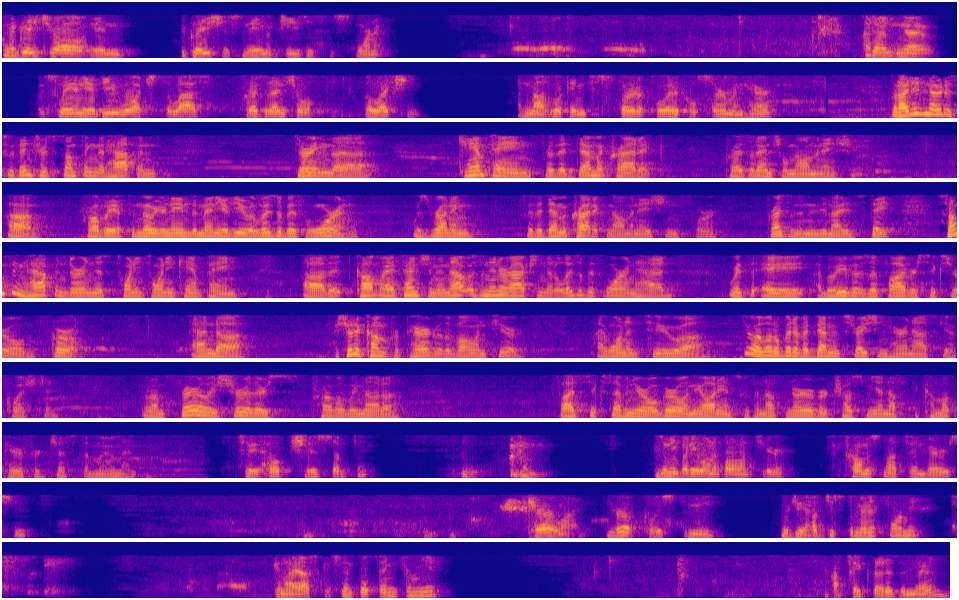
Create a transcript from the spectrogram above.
I greet you all in the gracious name of Jesus this morning. I don't know, mostly any of you watched the last presidential election. I'm not looking to start a political sermon here. But I did notice with interest something that happened during the campaign for the Democratic presidential nomination. Uh, probably a familiar name to many of you, Elizabeth Warren was running for the Democratic nomination for President of the United States. Something happened during this 2020 campaign uh, that caught my attention, and that was an interaction that Elizabeth Warren had with a, I believe it was a five or six year old girl. And uh, I should have come prepared with a volunteer. I wanted to uh, do a little bit of a demonstration here and ask you a question. But I'm fairly sure there's probably not a five, six, seven year old girl in the audience with enough nerve or trust me enough to come up here for just a moment to help show something. Does anybody want to volunteer? I promise not to embarrass you. Caroline, you're up close to me. Would you have just a minute for me? Can I ask a simple thing from you? I'll take that as a no.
